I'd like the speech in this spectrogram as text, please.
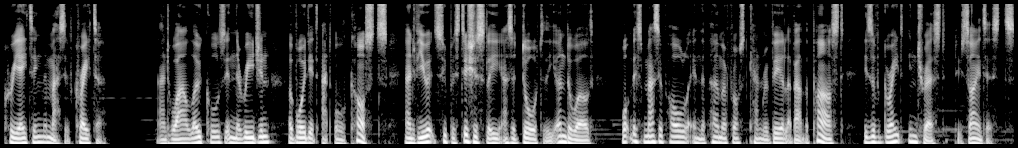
creating the massive crater. And while locals in the region avoid it at all costs and view it superstitiously as a door to the underworld, what this massive hole in the permafrost can reveal about the past is of great interest to scientists.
